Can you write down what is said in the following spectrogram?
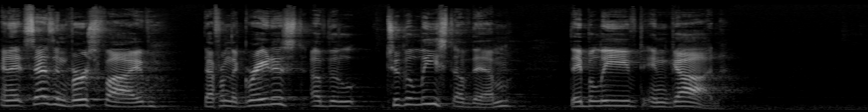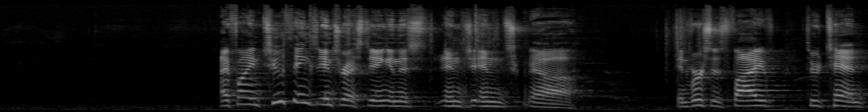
And it says in verse 5 that from the greatest of the to the least of them they believed in God. I find two things interesting in this in in uh, in verses 5 through 10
